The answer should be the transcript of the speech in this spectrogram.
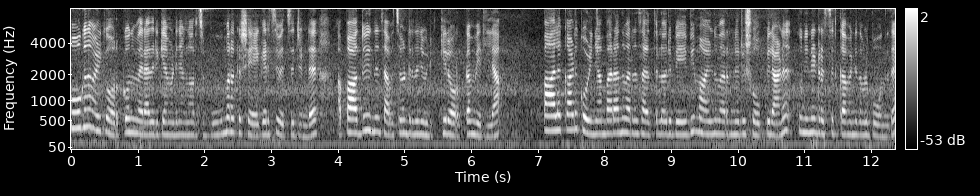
പോകുന്ന വഴിക്ക് ഉറക്കമൊന്നും വരാതിരിക്കാൻ വേണ്ടി ഞങ്ങൾ കുറച്ച് ബൂമറൊക്കെ ശേഖരിച്ച് വെച്ചിട്ടുണ്ട്. അപ്പോൾ അതും ഇന്ന് ചവച്ചുകൊണ്ടിരുന്ന ഒരിക്കലും ഉറക്കം വരില്ല. പാലക്കാട് കൊഴിഞ്ഞാമ്പാറ എന്ന് പറഞ്ഞ സ്ഥലത്തുള്ള ഒരു ബേബി മാൾ എന്ന് പറഞ്ഞൊരു ഷോപ്പിലാണ് കുഞ്ഞിനെ ഡ്രസ്സ് എടുക്കാൻ വേണ്ടി നമ്മൾ പോകുന്നത്.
